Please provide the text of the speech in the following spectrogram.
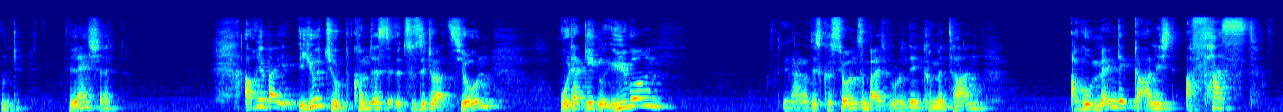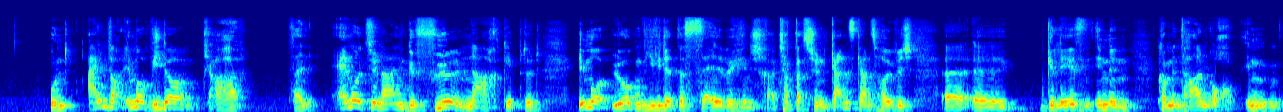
und lächeln. Auch hier bei YouTube kommt es zu Situationen wo der Gegenüber in einer Diskussion zum Beispiel oder in den Kommentaren Argumente gar nicht erfasst und einfach immer wieder ja, seinen emotionalen Gefühlen nachgibt und immer irgendwie wieder dasselbe hinschreibt. Ich habe das schon ganz ganz häufig äh, äh, gelesen in den Kommentaren auch in,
